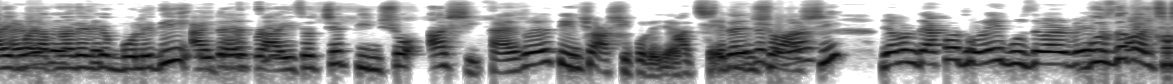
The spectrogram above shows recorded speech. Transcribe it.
আরেকবার আপনাদেরকে বলে দিই এটার প্রাইস হচ্ছে তিনশো আশি। হ্যাঁ এগুলো তিনশো আশি করে যাচ্ছে। আচ্ছা এটা তিনশো আশি। যেমন দেখো ধরেই বুঝতে পারবে বুঝতে পারছি।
